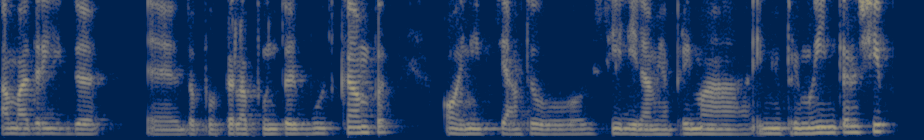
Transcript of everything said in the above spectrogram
a Madrid, eh, dopo per l'appunto il bootcamp, ho iniziato sì lì prima, il mio primo internship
